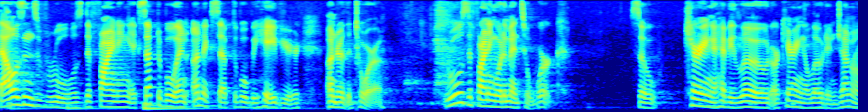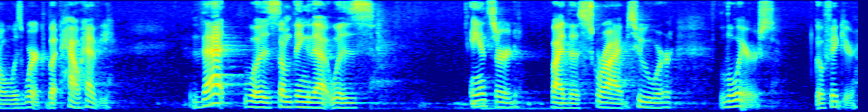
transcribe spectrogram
thousands of rules defining acceptable and unacceptable behavior under the Torah. Rules defining what it meant to work. So, carrying a heavy load or carrying a load in general was work, but how heavy? That was something that was answered by the scribes who were lawyers. Go figure.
